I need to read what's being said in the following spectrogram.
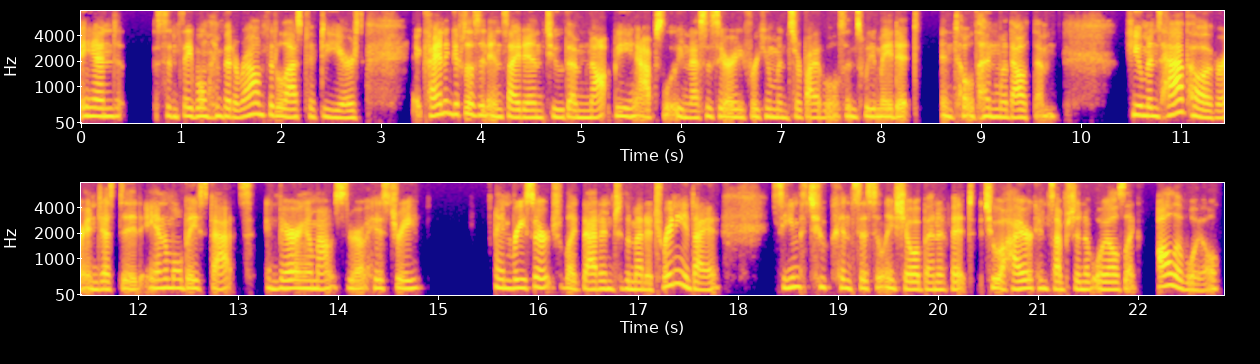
And since they've only been around for the last 50 years, it kind of gives us an insight into them not being absolutely necessary for human survival since we made it until then without them. Humans have, however, ingested animal based fats in varying amounts throughout history, and research like that into the Mediterranean diet seems to consistently show a benefit to a higher consumption of oils like olive oil,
